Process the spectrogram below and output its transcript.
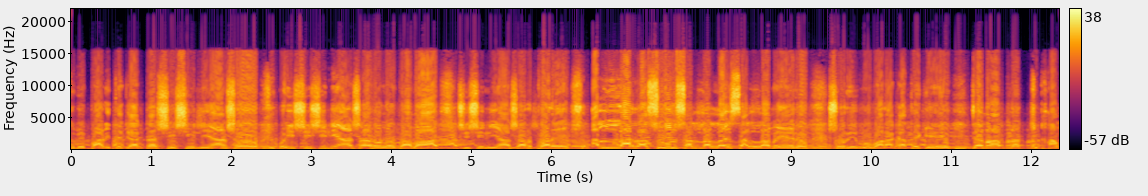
তুমি বাড়ি থেকে একটা শিশি নিয়ে আসো। ওই শিশি নিয়ে আসা হলো বাবা। শিশি নিয়ে আসার পরে আল্লাহ রাসূল আলাইহি সাল্লামের শরীর মুবারাকা থেকে যেন আপনার ঘাম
